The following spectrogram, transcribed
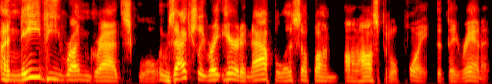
A Navy run grad school. It was actually right here at Annapolis, up on, on Hospital Point, that they ran it.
